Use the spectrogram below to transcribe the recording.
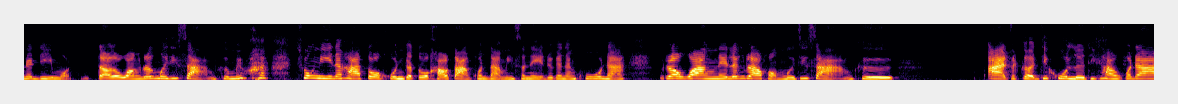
เนี่ยดีหมด แต่ระวังเรื่องมือที่สามคือไม่ว่าช่วงนี้นะคะ ตัวคุณกับตัวเขาต่างคนต่างมีเสน่ห์ด้วยกันทั้งคู่นะ ระวังในเรื่องราวของมือที่สามคือ อาจจะเกิดที่คุณหรือที่เขาก็ได้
